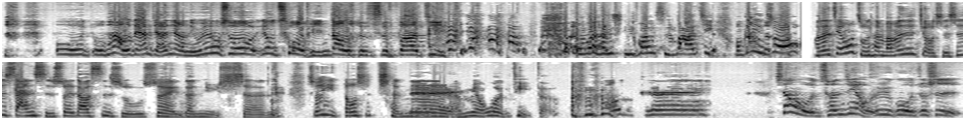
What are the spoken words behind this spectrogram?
我我怕我等下讲讲，你们又说又错频到了十八季，我们很喜欢十八禁。我跟你说，我的节目组成百分之九十是三十岁到四十五岁的女生，所以都是成年人，没有问题的。OK。像我曾经有遇过，就是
